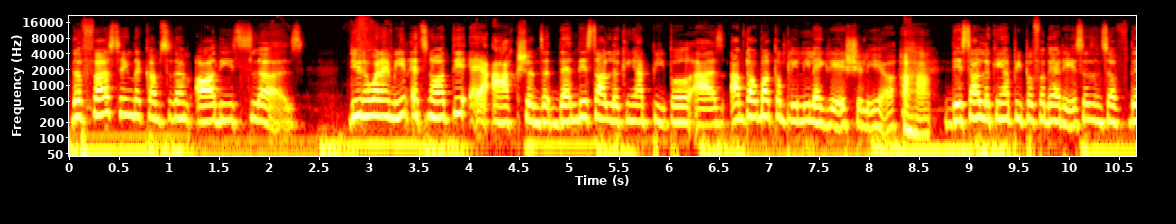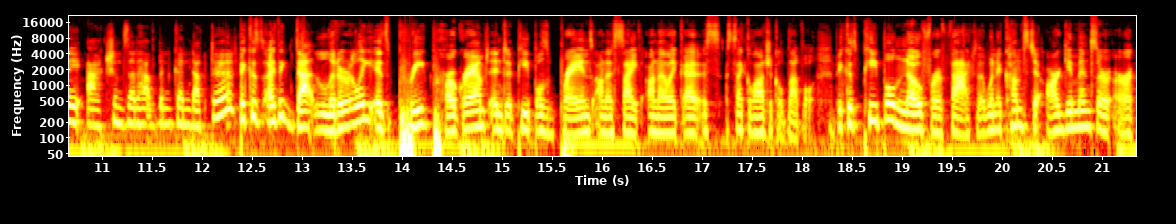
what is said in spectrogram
the first thing that comes to them are these slurs. Do you know what I mean? It's not the actions. Then they start looking at people as I'm talking about completely like racially here. Uh-huh. They start looking at people for their races instead of the actions that have been conducted. because I think that literally is pre-programmed into people's brains on a psych on a like a psychological level. Because people know for a fact that when it comes to arguments or, or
